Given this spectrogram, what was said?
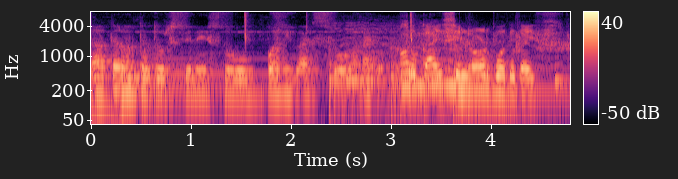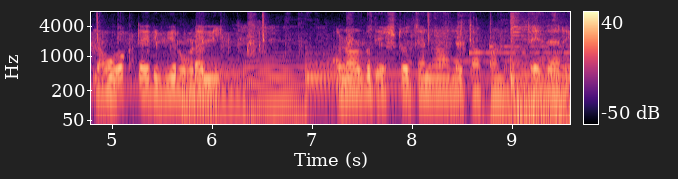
ಯಾವ ತರ ಅಂತ ತೋರಿಸ್ತೀನಿ. ಸೊ ಬನ್ನಿ ಗಾಯ್ಸ್ ಹೋಗೋಣ ಸೊ ಗಾಯ್ಸ್ ಇಲ್ಲಿ ನೋಡ್ಬೋದು ಗೈಸ್ ನಾವು ಹೋಗ್ತಾ ಇದೀವಿ ರೋಡಲ್ಲಿ ಅಲ್ಲಿ. ನೋಡ್ಬೋದು ಎಷ್ಟೋ ಜನ ಅಲ್ಲೇ ತಗೊಂಡು ಹೋಗ್ತಾ ಇದ್ದಾರೆ.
